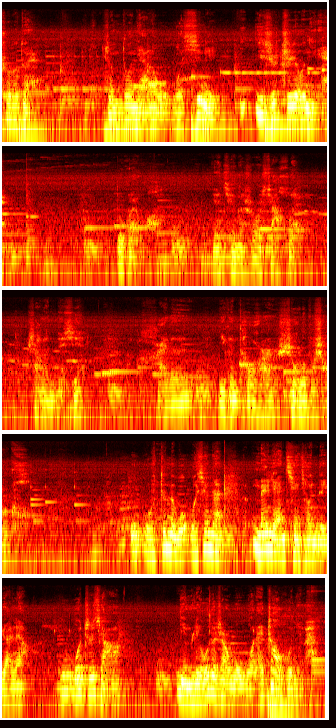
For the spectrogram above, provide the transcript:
说的对，这么多年了，我我心里一一直只有你，都怪我，年轻的时候瞎混，伤了你的心，害得你跟桃花受了不少苦。我我真的我我现在没脸请求你的原谅，我只想你们留在这儿，我我来照顾你们。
